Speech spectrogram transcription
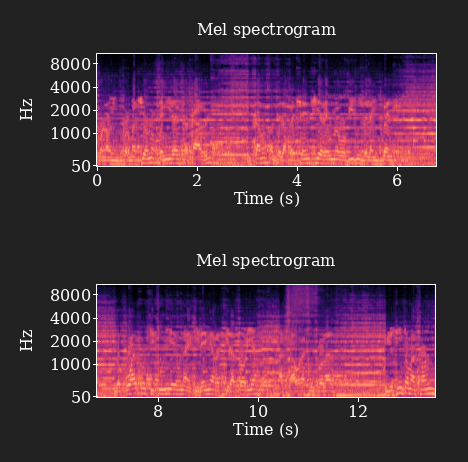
con la información obtenida esta tarde estamos ante la presencia de un nuevo virus de la influenza, lo cual constituye una epidemia respiratoria hasta ahora controlada, cuyos síntomas son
